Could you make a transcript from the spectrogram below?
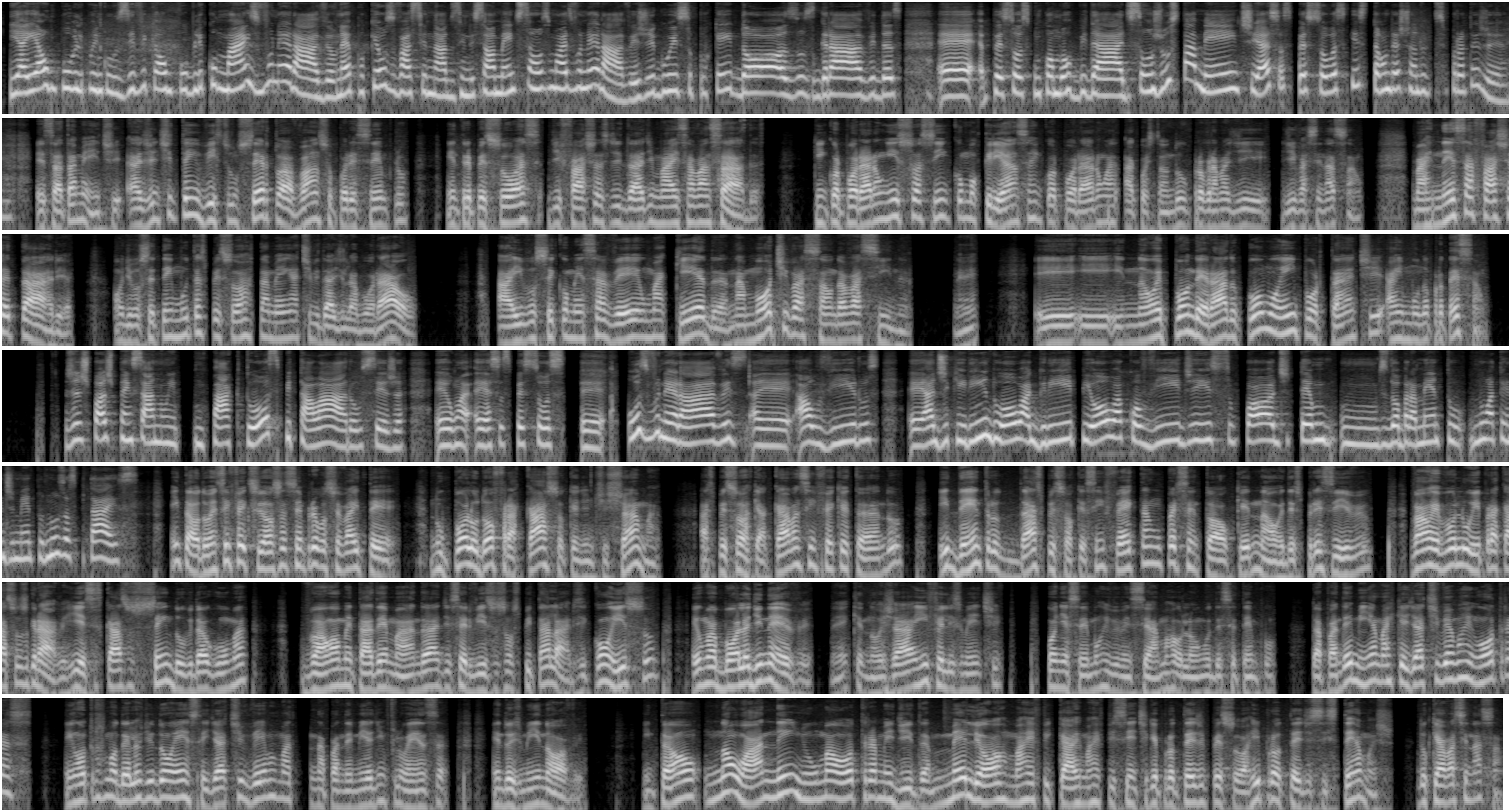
E aí é um público, inclusive, que é um público mais vulnerável, né? Porque os vacinados inicialmente são os mais vulneráveis. Digo isso porque idosos, grávidas, é, pessoas com comorbidades, são justamente essas pessoas que estão deixando de se proteger. Né? Exatamente. A gente tem visto um certo avanço, por exemplo, entre pessoas de faixas de idade mais avançadas que incorporaram isso, assim como crianças incorporaram a, a questão do programa de, de vacinação. Mas nessa faixa etária, onde você tem muitas pessoas também em atividade laboral, aí você começa a ver uma queda na motivação da vacina, né? E, e, e não é ponderado como é importante a imunoproteção. A gente pode pensar no impacto hospitalar, ou seja, é uma, é essas pessoas, é, os vulneráveis é, ao vírus, é, adquirindo ou a gripe ou a Covid, isso pode ter um, um desdobramento no atendimento nos hospitais? Então, doença infecciosa sempre você vai ter no polo do fracasso, que a gente chama, as pessoas que acabam se infectando e dentro das pessoas que se infectam, um percentual que não é desprezível vão evoluir para casos graves. E esses casos, sem dúvida alguma, vão aumentar a demanda de serviços hospitalares. E com isso, é uma bola de neve, né, que nós já, infelizmente, conhecemos e vivenciamos ao longo desse tempo da pandemia, mas que já tivemos em outras em outros modelos de doença e já tivemos uma, na pandemia de influenza em 2009. Então, não há nenhuma outra medida melhor, mais eficaz, mais eficiente que protege pessoas e protege sistemas do que a vacinação.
